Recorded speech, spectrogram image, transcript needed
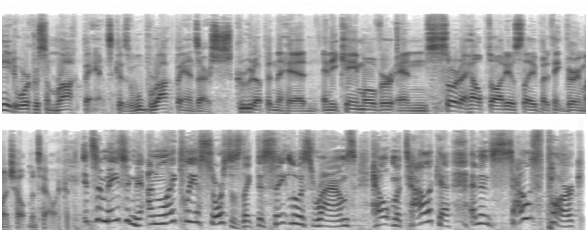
you need to work with some rock bands because rock bands are screwed up in the head. And he came over and sort of helped Audioslave, but I think very much helped Metallica. It's amazing. The unlikeliest sources, like the St. Louis Rams, help Metallica, and then South Park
